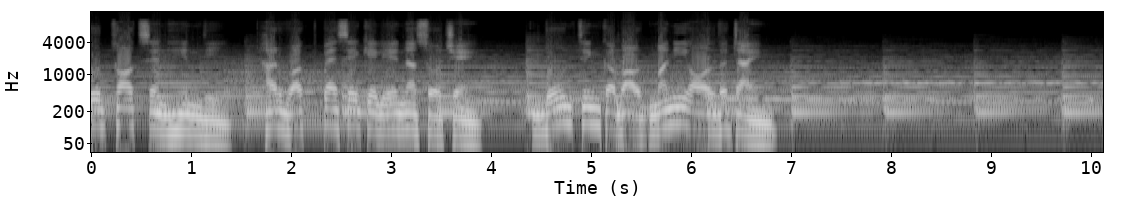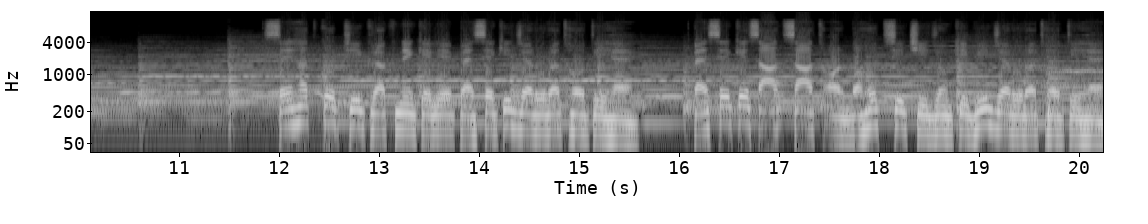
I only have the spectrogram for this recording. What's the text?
गुड थॉट्स इन हिंदी हर वक्त पैसे के लिए न सोचें. Don't think about money all the time सेहत को ठीक रखने के लिए पैसे की ज़रूरत होती है. पैसे के साथ साथ और बहुत सी चीज़ों की भी ज़रूरत होती है.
